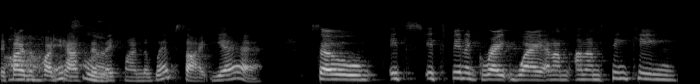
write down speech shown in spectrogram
they find Oh, the podcast excellent. and they find the website. Yeah. So it's it's been a great way, and I'm and I'm thinking.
